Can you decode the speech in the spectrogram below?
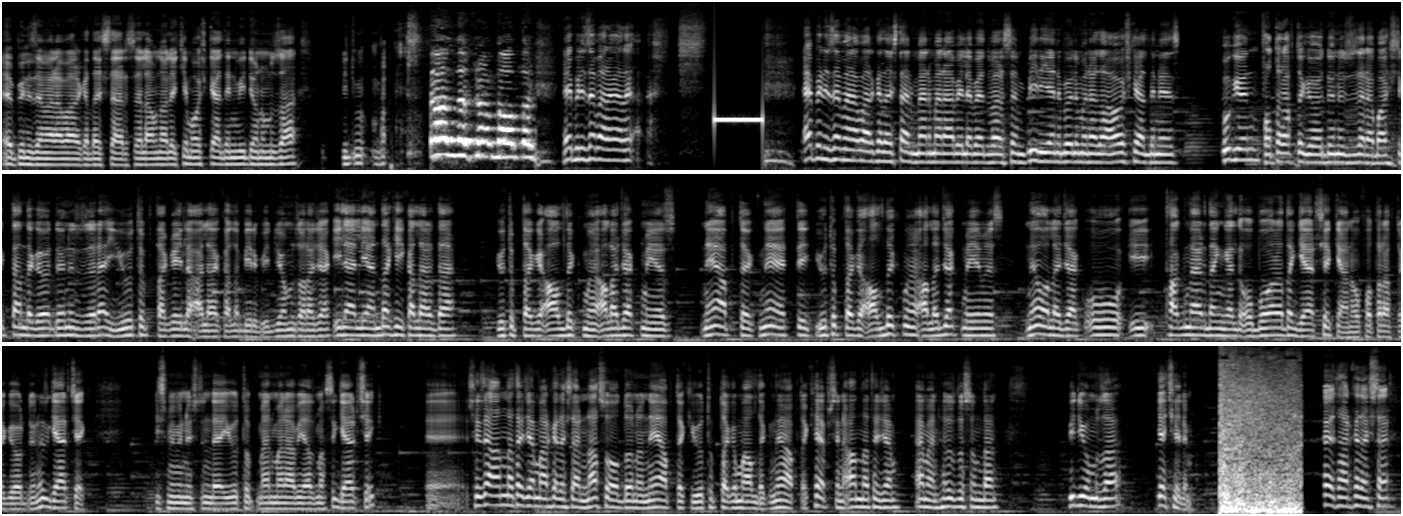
Hepinize merhaba arkadaşlar. Selamünaleyküm. Hoş geldin videomuza. Be abla? Hepinize merhaba. Hepinize merhaba arkadaşlar. Mermer abiyle Bedvars'ın bir yeni bölümüne daha hoş geldiniz. Bugün fotoğrafta gördüğünüz üzere başlıktan da gördüğünüz üzere YouTube tagı ile alakalı bir videomuz olacak. İlerleyen dakikalarda YouTube tagı aldık mı, alacak mıyız? Ne yaptık, ne ettik? YouTube tagı aldık mı, alacak mıyız? Ne olacak? O tag nereden geldi? O bu arada gerçek yani o fotoğrafta gördüğünüz gerçek. İsmimin üstünde YouTube Mermer abi yazması gerçek. Ee, size anlatacağım arkadaşlar nasıl olduğunu, ne yaptık, YouTube tagımı aldık, ne yaptık hepsini anlatacağım. Hemen hızlısından videomuza geçelim. Evet arkadaşlar.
